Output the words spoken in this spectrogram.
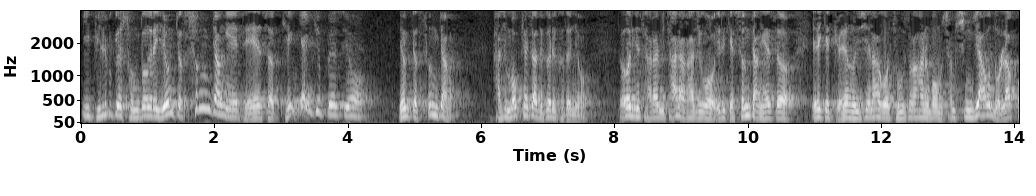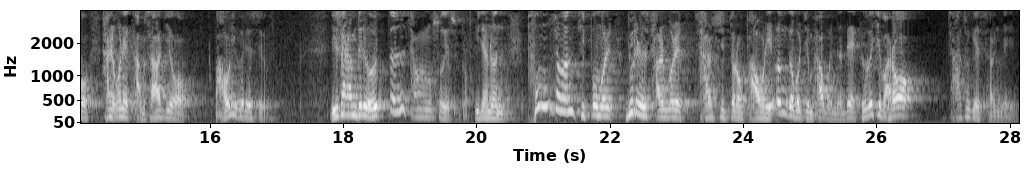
이 빌립교회 성도들의 영적 성장에 대해서 굉장히 기뻐했어요. 영적 성장. 다시 목회자도 그렇거든요. 어린 사람이 자라가지고 이렇게 성장해서 이렇게 교회 헌신하고 중성하는 거 보면 참 신기하고 놀랍고 하나님 은혜 감사하지요. 바울이 그랬어요. 이 사람들이 어떤 상황 속에서도 이제는 풍성한 기쁨을 누리는 삶을 살 수 있도록 바울이 언급을 지금 하고 있는데 그것이 바로 자족의 삶이에요.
